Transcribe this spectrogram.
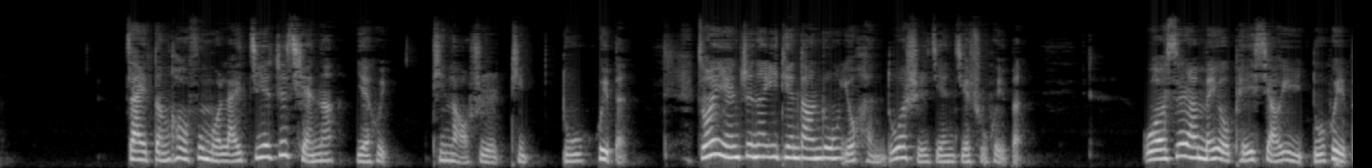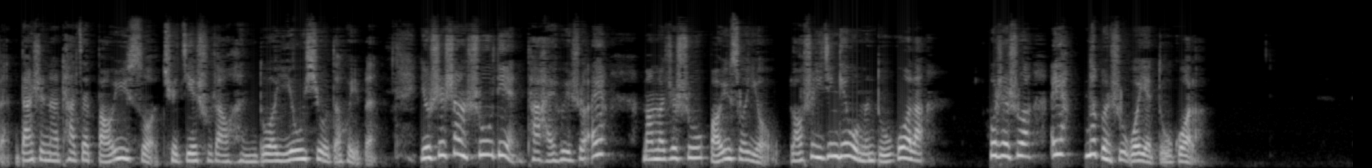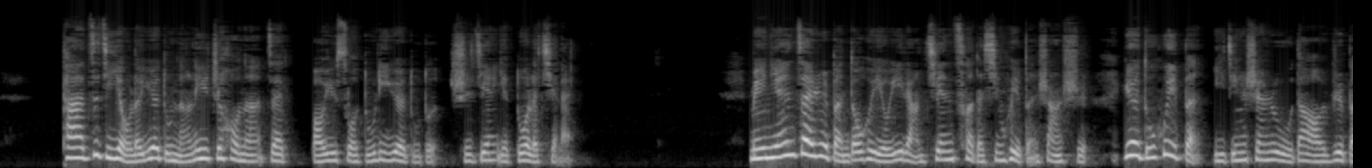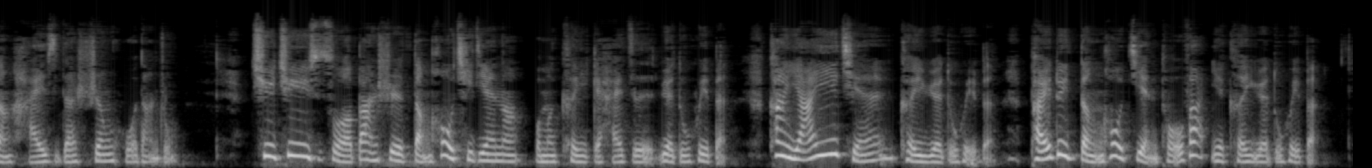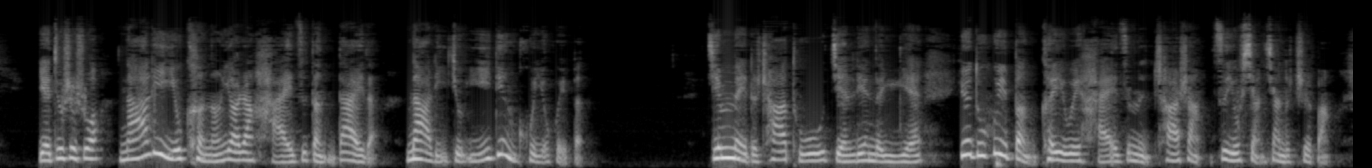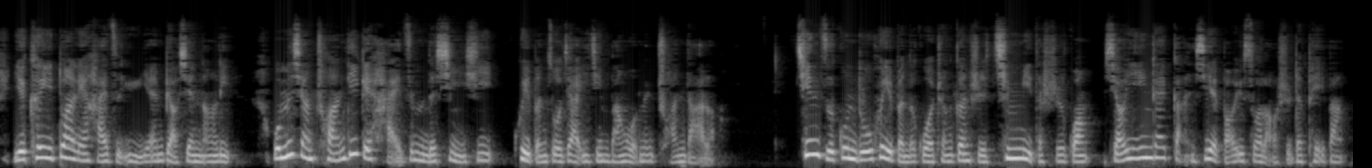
在等候父母来接之前呢，也会听老师听读绘本。总而言之呢，一天当中有很多时间接触绘本。我虽然没有陪小雨读绘本，但是呢，他在保育所却接触到很多优秀的绘本。有时上书店，他还会说：“哎呀，妈妈，这书保育所有，老师已经给我们读过了。”或者说，哎呀，那本书我也读过了。他自己有了阅读能力之后呢，在保育所独立阅读的时间也多了起来。每年在日本都会有一两千册的新绘本上市，阅读绘本已经深入到日本孩子的生活当中。去区域所办事等候期间呢，我们可以给孩子阅读绘本。看牙医前可以阅读绘本，排队等候剪头发也可以阅读绘本。也就是说，哪里有可能要让孩子等待的，那里就一定会有绘本。精美的插图、简练的语言，阅读绘本可以为孩子们插上自由想象的翅膀，也可以锻炼孩子语言表现能力。我们想传递给孩子们的信息，绘本作家已经帮我们传达了。亲子共读绘本的过程，更是亲密的时光。小易应该感谢保育所老师的陪伴。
